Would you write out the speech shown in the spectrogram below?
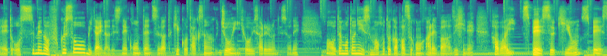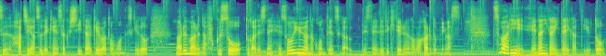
えっ、ー、と、おすすめの服装みたいなですね、コンテンツが結構たくさん上位に表示されるんですよね。まあ、お手元にスマホとかパソコンあれば、ぜひね、ハワイスペース気温スペース8月で検索していただければと思うんですけど、〇〇な服装とかですね、そういうようなコンテンツがですね、出てきているのがわかると思います。つまり、何が言いたいかっていうと、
